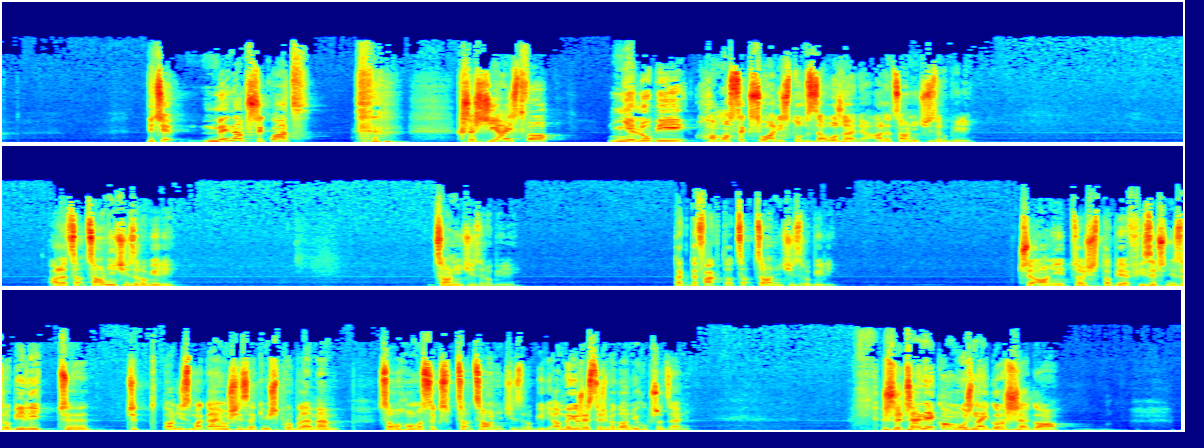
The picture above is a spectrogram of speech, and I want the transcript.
Wiecie, my na przykład, chrześcijaństwo nie lubi homoseksualistów z założenia, ale co oni ci zrobili? Ale co, co oni ci zrobili? Co oni ci zrobili? Tak de facto, co, co oni ci zrobili? Czy oni coś tobie fizycznie zrobili, czy, czy oni zmagają się z jakimś problemem, są homoseksualni? Co, co oni ci zrobili? A my już jesteśmy do nich uprzedzeni. Życzenie komuś najgorszego,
